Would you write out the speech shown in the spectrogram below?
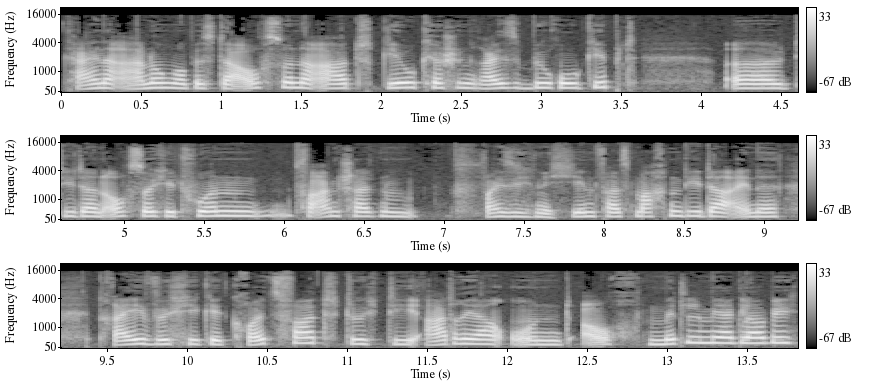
Keine Ahnung, ob es da auch so eine Art Geocaching-Reisebüro gibt, äh, die dann auch solche Touren veranstalten. Weiß ich nicht. Jedenfalls machen die da eine dreiwöchige Kreuzfahrt durch die Adria und auch Mittelmeer, glaube ich.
